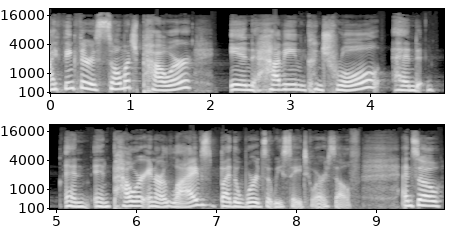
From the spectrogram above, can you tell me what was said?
I think there is so much power in having control and and and power in our lives by the words that we say to ourselves. And so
